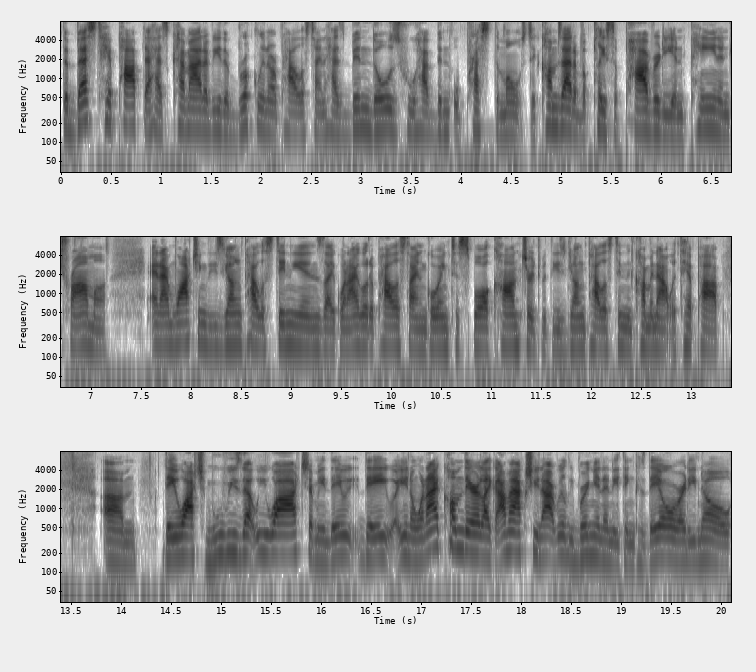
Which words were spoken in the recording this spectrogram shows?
the best hip hop that has come out of either Brooklyn or Palestine has been those who have been oppressed the most. It comes out of a place of poverty and pain and trauma. And I'm watching these young Palestinians, like when I go to Palestine, going to small concerts with these young Palestinians coming out with hip hop. Um, they watch movies that we watch. I mean, they, they, you know, when I come there, like I'm actually not really bringing anything because they already know.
